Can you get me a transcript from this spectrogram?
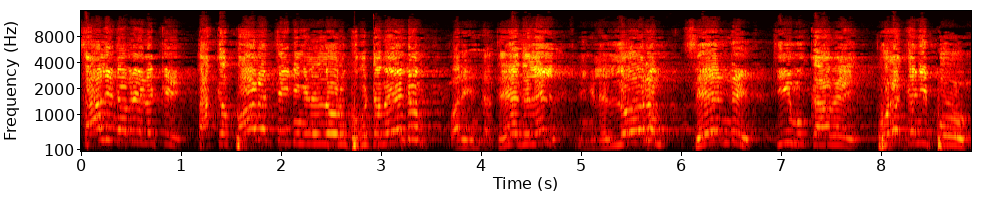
ஸ்டாலின் அவர்களுக்கு தக்க பாடத்தை நீங்கள் எல்லோரும் புகட்ட வேண்டும். வருகின்ற தேர்தலில் நீங்கள் எல்லோரும் சேர்ந்து திமுகவை புறக்கணிப்போம்.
